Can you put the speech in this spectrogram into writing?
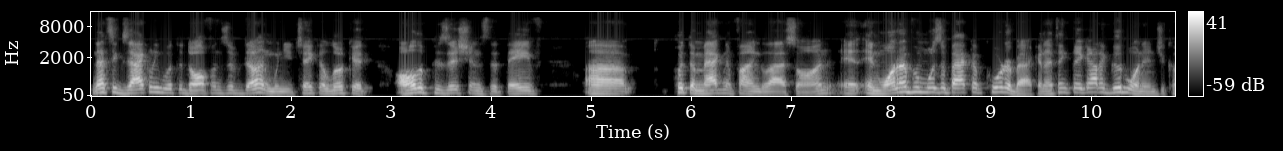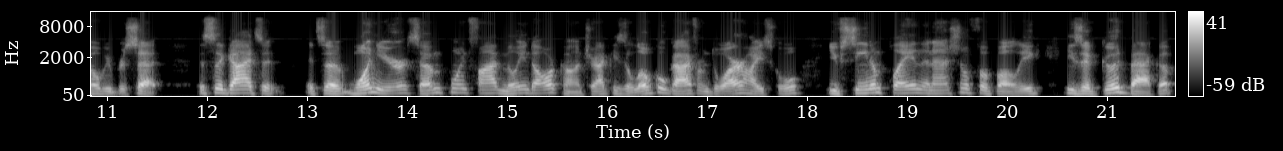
And that's exactly what the Dolphins have done. When you take a look at all the positions that they've uh, put the magnifying glass on, and, and, one of them was a backup quarterback, and I think they got a good one in Jacoby Brissett. This is a guy. It's a it's a one year, seven point five million dollar contract. He's a local guy from Dwyer High School. You've seen him play in the National Football League. He's a good backup.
